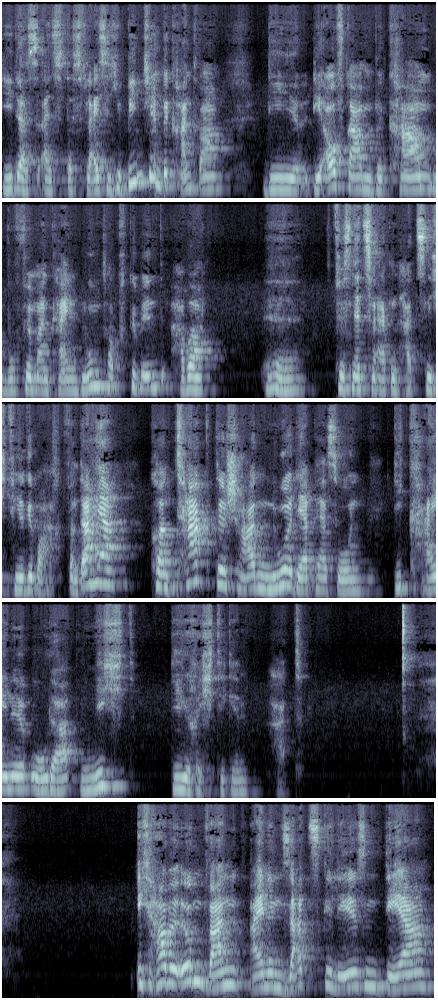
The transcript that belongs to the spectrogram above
die das als das fleißige Bienchen bekannt war, die die Aufgaben bekam, wofür man keinen Blumentopf gewinnt, aber äh, fürs Netzwerken hat es nicht viel gebracht. Von daher, Kontakte schaden nur der Person, die keine oder nicht die richtigen hat. Ich habe irgendwann einen Satz gelesen, der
